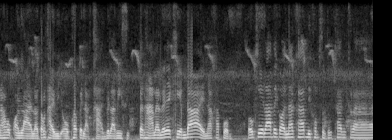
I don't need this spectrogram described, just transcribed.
นะครับออนไลน์เราต้องถ่ายวิดีโอเพื่อเป็นหลักฐานเวลามีปัญหาอะไรเราจะเคลมได้นะครับผมโอเคลาไปก่อนนะครับ มีความสุขทุกท่านครับ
